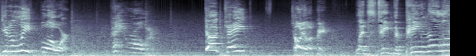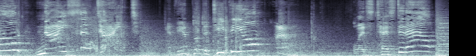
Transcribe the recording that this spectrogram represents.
Get a leaf blower. Paint roller. Duct tape. Toilet paper. Let's tape the paint roller on nice and tight. And then put the TP on. Let's test it out.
